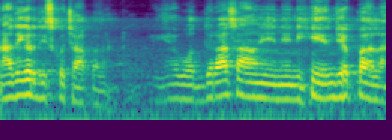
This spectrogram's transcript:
నా దగ్గర తీసుకో చేపలు అంటే వద్దురా స్వామి నేను ఏం చెప్పాలా?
